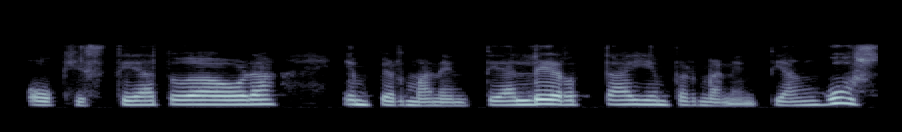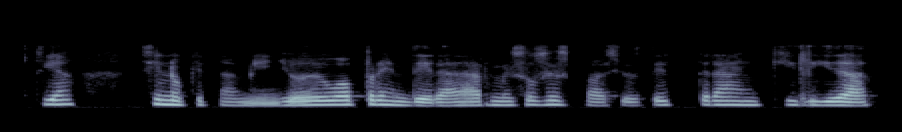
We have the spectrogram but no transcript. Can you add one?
o que esté a toda hora en permanente alerta y en permanente angustia, sino que también yo debo aprender a darme esos espacios de tranquilidad.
